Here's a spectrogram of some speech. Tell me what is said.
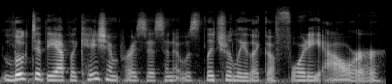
looked at the application process, and it was literally like a 40 hour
